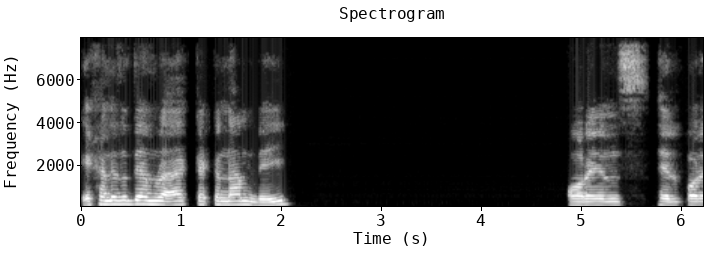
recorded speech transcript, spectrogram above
এখানে যদি আমরা একটা একটা নাম দেই অরেঞ্জ এরপরে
